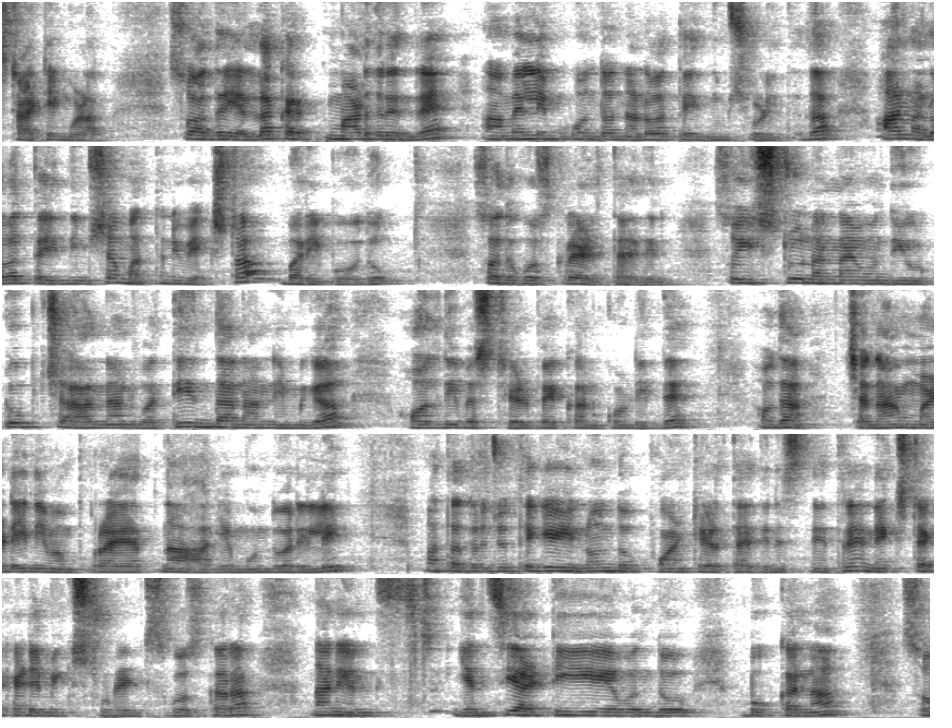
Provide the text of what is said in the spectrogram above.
ಸ್ಟಾರ್ಟಿಂಗ್ ಒಳಗೆ. ಸೊ ಅದು ಎಲ್ಲ ಕರೆಕ್ಟ್ ಮಾಡಿದ್ರಿಂದ ಆಮೇಲೆ ನಿಮ್ಗೆ ಒಂದು ನಲವತ್ತೈದು ನಿಮಿಷ ಉಳಿತದ. ಆ ನಲವತ್ತೈದು ನಿಮಿಷ ಮತ್ತೆ ನೀವು ಎಕ್ಸ್ಟ್ರಾ ಬರಿಬೋದು. ಸೊ ಅದಕ್ಕೋಸ್ಕರ ಹೇಳ್ತಾ ಇದ್ದೀನಿ. ಸೊ ಇಷ್ಟು ನನ್ನ ಒಂದು ಯೂಟ್ಯೂಬ್ ಚಾನಲ್ ವತಿಯಿಂದ ನಾನು ನಿಮ್ಗೆ ಆಲ್ ದಿ ಬೆಸ್ಟ್ ಹೇಳಬೇಕು ಅಂದ್ಕೊಂಡಿದ್ದೆ ಹೌದಾ? ಚೆನ್ನಾಗಿ ಮಾಡಿ ನಿಮ್ಮ ಪ್ರಯತ್ನ ಹಾಗೆ ಮುಂದುವರಿಲಿ. ಮತ್ತು ಅದ್ರ ಜೊತೆಗೆ ಇನ್ನೊಂದು ಪಾಯಿಂಟ್ ಹೇಳ್ತಾ ಇದ್ದೀನಿ ಸ್ನೇಹಿತರೆ. ನೆಕ್ಸ್ಟ್ ಅಕಾಡೆಮಿಕ್ ಸ್ಟೂಡೆಂಟ್ಸ್ಗೋಸ್ಕರ ನಾನು N N C R T ಒಂದು ಬುಕ್ಕನ್ನು ಸೊ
